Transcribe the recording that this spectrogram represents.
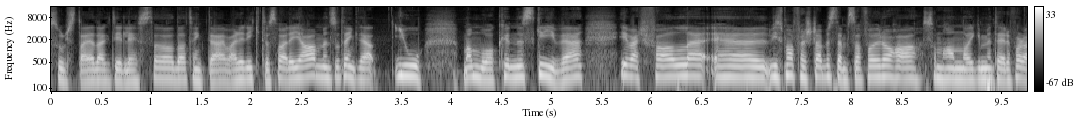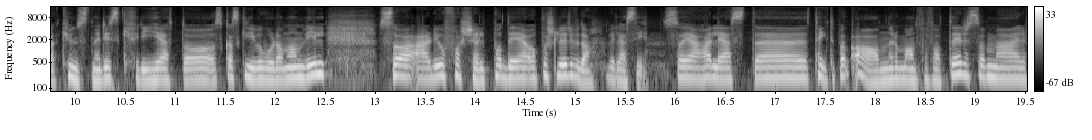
Solstad i dag tidlig. Så da tenkte jeg var det riktig å svare ja. Men så tenkte jeg at jo, man må kunne skrive i hvert fall eh, Hvis man først har bestemt seg for å ha, som han argumenterer for, da, kunstnerisk frihet og skal skrive hvordan han vil, så er det jo forskjell på det og på slurv, da, vil jeg si. Så jeg har lest eh, Tenkte på en annen romanforfatter som er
